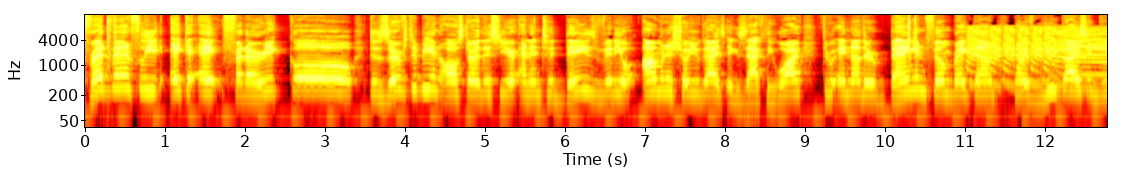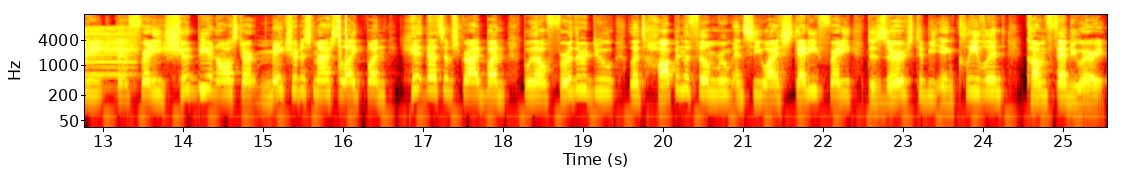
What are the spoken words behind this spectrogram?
Fred VanVleet, aka Frederico, deserves to be an all-star this year and in today's video I'm going to show you guys exactly why through another banging film breakdown. Now if you guys agree that Freddie should be an all-star, make sure to smash the like button, hit that subscribe button, but without further ado, let's hop in the film room and see why Steady Freddie deserves to be in Cleveland come February.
